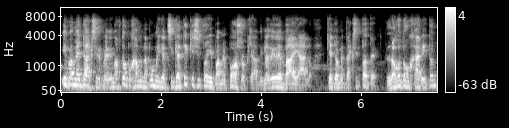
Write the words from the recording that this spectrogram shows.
Είπαμε εντάξει ρε παιδί, με αυτό που είχαμε να πούμε για τη συγκατοίκηση το είπαμε. Πόσο πια, δηλαδή δεν πάει άλλο. Και εντωμεταξύ τότε, λόγω των χαρίτων,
